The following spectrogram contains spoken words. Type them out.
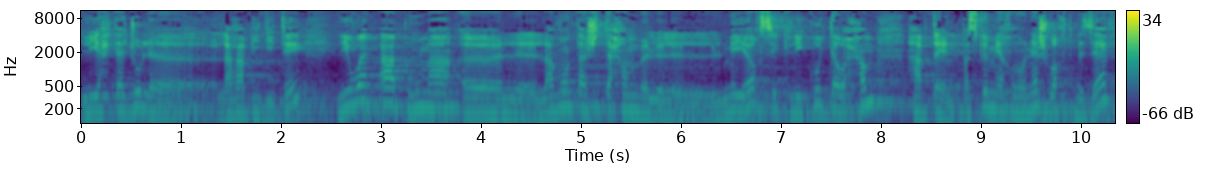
اللي يحتاجوا la rapidité les web apps هما l'avantage تاعهم le meilleur c'est que les coûts تاعهم هابطين parce que ما ياخذوناش وقت بزاف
